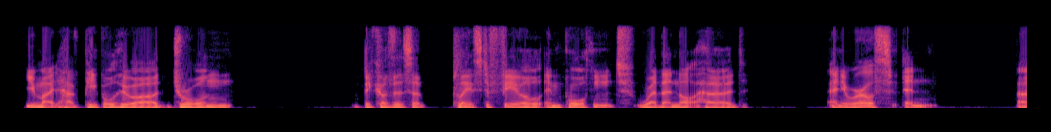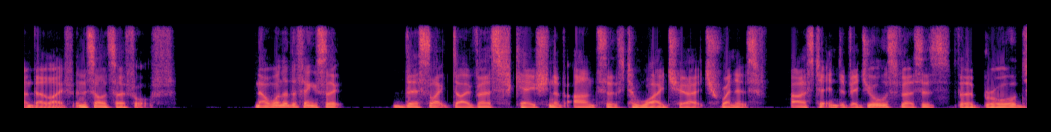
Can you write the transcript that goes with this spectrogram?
You might have people who are drawn because it's a place to feel important where they're not heard anywhere else in um, their life, and so on and so forth. Now, one of the things that this like diversification of answers to why church when it's asked to individuals versus the broad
